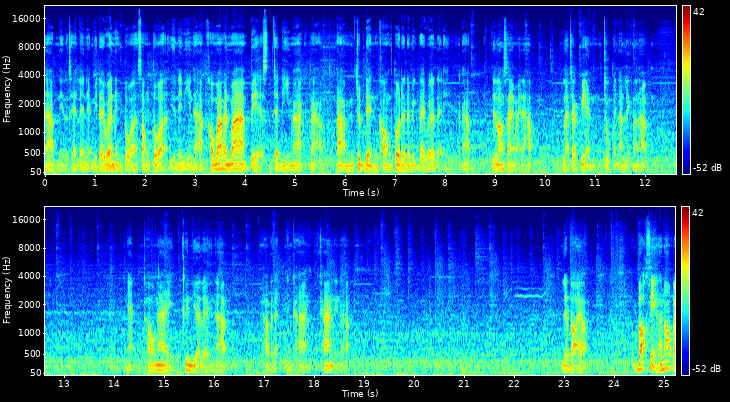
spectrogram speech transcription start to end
นะครับนี่เราจะเห็นเลยเนี่ยมีไดรเวอร์1ตัว 2 ตัวอยู่ในนี้นะครับเขาว่ากันว่าเบสจะดีมากนะครับตามจุดเด่นของตัว Dynamic Driver เลยนะครับ ดี๋ยวลองใส่ใหม่นะครับ หลังจากเปลี่ยนจุกเป็นอันเล็กแล้วนะครับ เนี่ยเข้าง่ายขึ้นเยอะเลยนะครับ เข้าไปได้หนึ่งข้างอีกข้างหนึ่งนะครับ เรียบร้อยครับบล็อกเสียงข้างนอกไป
